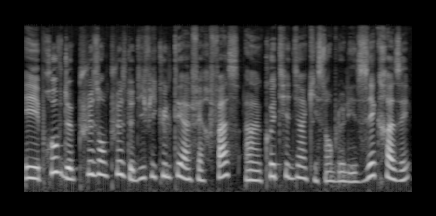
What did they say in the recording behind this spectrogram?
et éprouvent de plus en plus de difficultés à faire face à un quotidien qui semble les écraser,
